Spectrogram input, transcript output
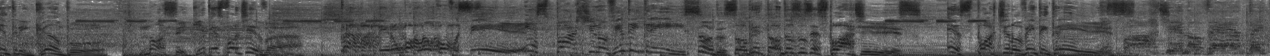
Entre em campo. Nossa equipe esportiva. Pra bater um bolão com você. Esporte 93. Tudo sobre todos os esportes. Esporte 93. Esporte 93.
